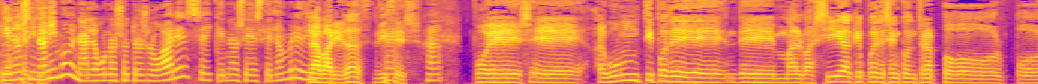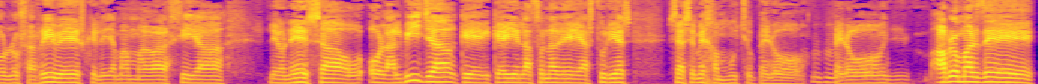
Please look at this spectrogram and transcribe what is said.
¿Tiene un sinónimo en algunos otros lugares eh, que no sea este nombre? De... La variedad, dices. Eh, pues eh, algún tipo de, de, malvasía que puedes encontrar por, por los arribes, que le llaman malvasía leonesa, o, la albilla que, que, hay en la zona de Asturias, se asemejan mucho, pero, pero hablo más de,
